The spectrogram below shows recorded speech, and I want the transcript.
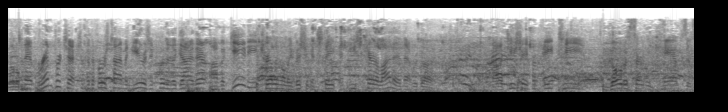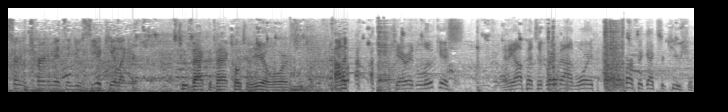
And they have rim protection for the first time in years, including the guy there, Abagidi, trailing only Michigan State and East Carolina in that regard. Alatishe from 18. go to certain camps and certain tournaments and you see a kid like this. Two back-to-back Coach of the Year awards. Jarod Lucas. And the offensive rebound, Warith. Perfect execution.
